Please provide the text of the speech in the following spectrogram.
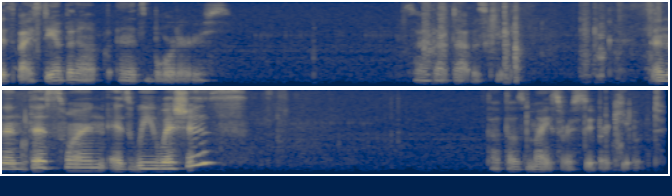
it's by Stampin' Up! and it's borders. So I thought that was cute. And then this one is We Wishes. Thought those mice were super cute.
